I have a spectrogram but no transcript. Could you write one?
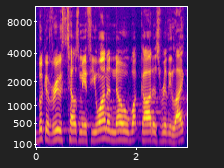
The book of Ruth tells me if you want to know what God is really like,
